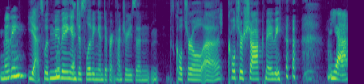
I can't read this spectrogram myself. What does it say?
moving, Yes, with moving and just living in different countries and cultural uh, culture shock, maybe. yeah.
